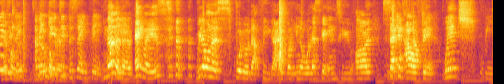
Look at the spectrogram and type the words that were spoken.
No Basically, problem. I No mean, you did the same thing. No, no, no. Anyways, we don't want to spoil that for you guys, but you know what? Let's get into our second Next outfit, which Will be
